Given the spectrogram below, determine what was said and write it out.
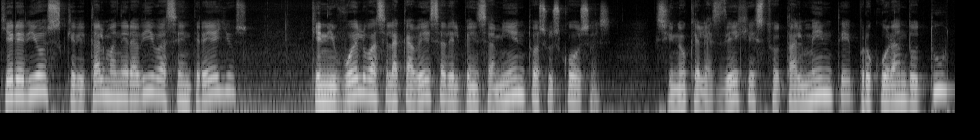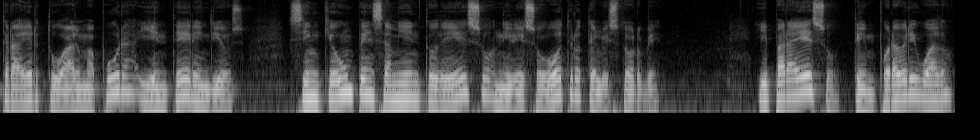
quiere Dios que de tal manera vivas entre ellos, que ni vuelvas la cabeza del pensamiento a sus cosas, sino que las dejes totalmente procurando tú traer tu alma pura y entera en Dios, sin que un pensamiento de eso ni de eso otro te lo estorbe. Y para eso ten por averiguado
